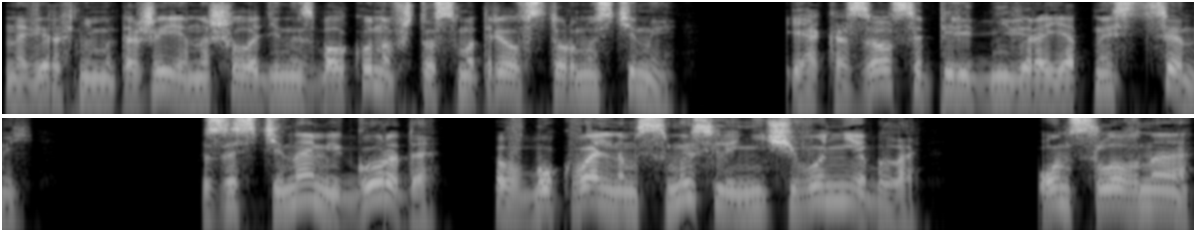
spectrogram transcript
На верхнем этаже я нашел один из балконов, что смотрел в сторону стены, и оказался перед невероятной сценой. за стенами города в буквальном смысле ничего не было. Он словно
